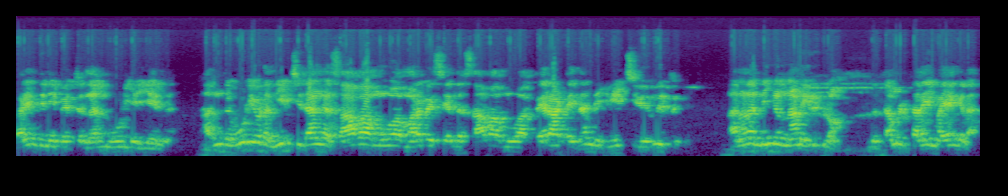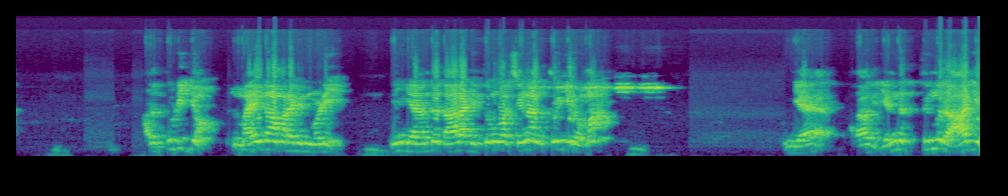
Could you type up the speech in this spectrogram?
பரிந்தினை பெற்ற நல் ஊழிய ஏன்? அந்த ஊழியோட நீட்சி தாங்க சாவா மூவா மரபை சேர்ந்த சாவா மூவா பேராட்டை தான் இன்னைக்கு நீட்சி இருந்துட்டு இருக்கு. அதனால நீங்கள் நானும் இருக்கிறோம். இந்த தமிழ் தலை மயங்கல. அது துடிக்கும். இது மயங்கா மரபின் மொழி. நீங்க வந்து தாலாட்டி தூங்க வச்சீங்கன்னா அங்க தூக்கிடுவோமா ம். இங்க அதாவது என்ன திமிரு ஆரிய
